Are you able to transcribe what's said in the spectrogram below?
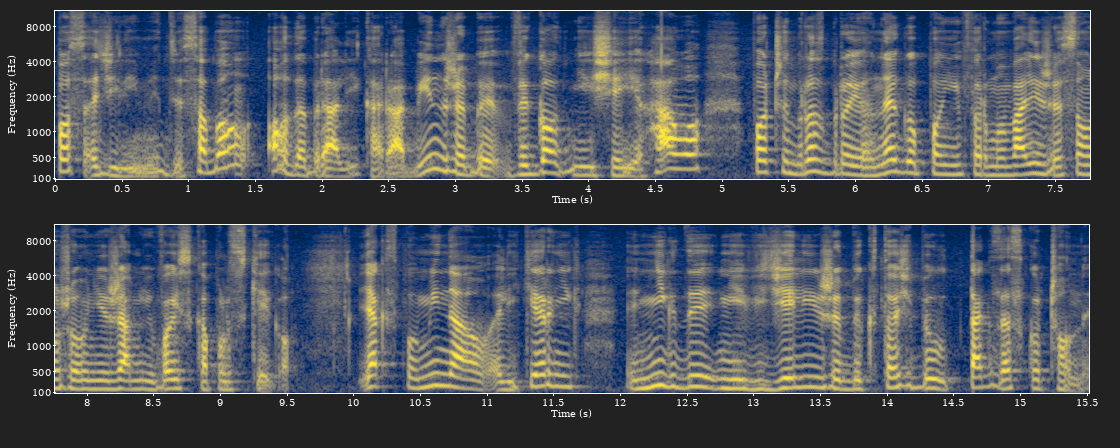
posadzili między sobą, odebrali karabin, żeby wygodniej się jechało, po czym rozbrojonego poinformowali, że są żołnierzami Wojska Polskiego. Jak wspominał Likiernik, nigdy nie widzieli, żeby ktoś był tak zaskoczony.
